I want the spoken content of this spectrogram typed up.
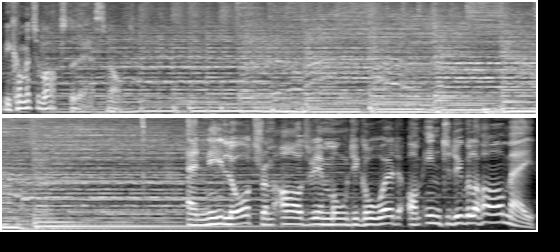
Vi kommer tillbaka till det här snart. En ny låt från Adrian Modigård, Om inte du vill ha mig.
